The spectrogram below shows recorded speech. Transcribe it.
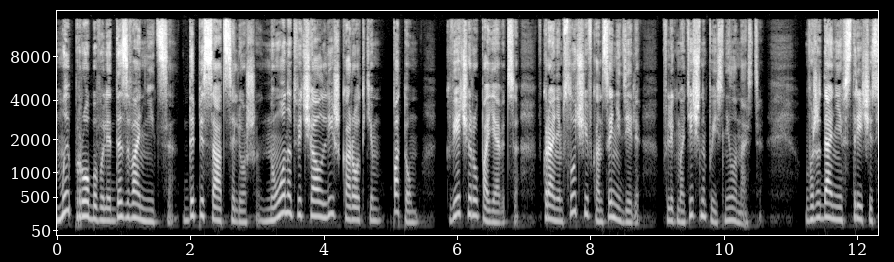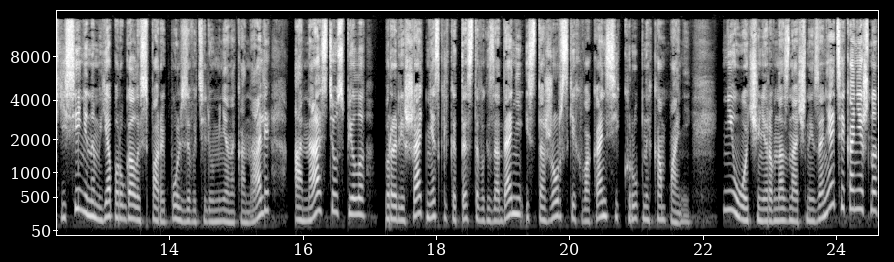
Мы пробовали дозвониться, дописаться Лёше, но он отвечал лишь коротким «потом». К вечеру появится, в крайнем случае в конце недели, флегматично пояснила Настя. В ожидании встречи с Есениным я поругалась с парой пользователей у меня на канале, а Настя успела прорешать несколько тестовых заданий из стажерских вакансий крупных компаний. Не очень равнозначные занятия, конечно,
